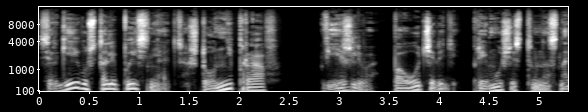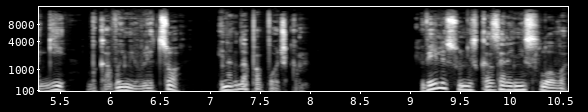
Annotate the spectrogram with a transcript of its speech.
Сергееву стали пояснять, что он не прав, вежливо, по очереди, преимущественно с ноги, боковыми в лицо, иногда по почкам. Велесу не сказали ни слова,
